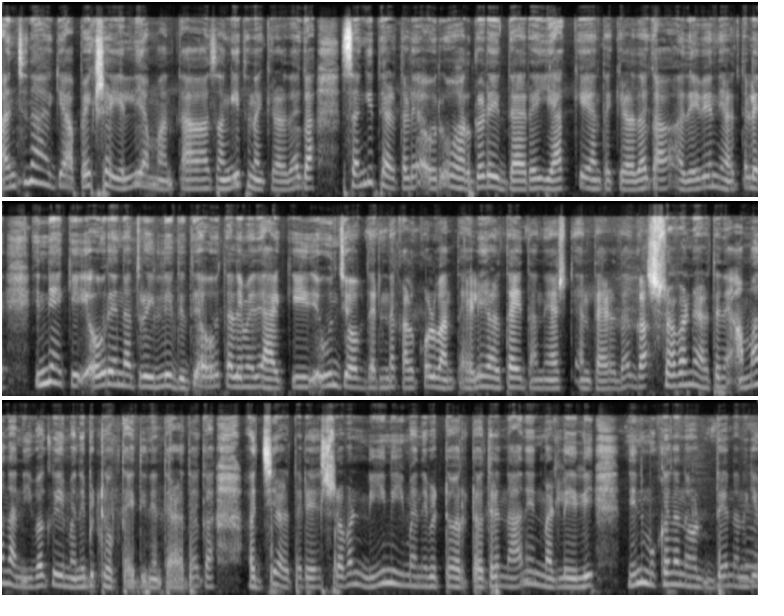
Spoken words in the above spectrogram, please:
ಅಂಜನಾ ಆಗಿ ಅಪೇಕ್ಷೆ ಎಲ್ಲಿ ಅಮ್ಮ ಅಂತ ಸಂಗೀತನ ಕೇಳಿದಾಗ, ಸಂಗೀತ ಹೇಳ್ತಾಳೆ, ಅವರು ಹೊರಗಡೆ ಇದ್ದಾರೆ, ಯಾಕೆ? ಅಂತ ಕೇಳಿದಾಗ, ಅದೇವೇನು? ಹೇಳ್ತಾಳೆ, ಇನ್ಯಾಕೆ? ಅವರೇನಾದರೂ ಇಲ್ಲಿದ್ದಿದ್ರೆ ಅವ್ರ ತಲೆ ಮೇಲೆ ಹಾಕಿ ಇವನ್ ಜವಾಬ್ದಾರಿಯಿಂದ ಕಳ್ಕೊಳ್ಳುವ ಅಂತ ಹೇಳಿ ಹೇಳ್ತಾ ಇದ್ದಾನೆ ಅಷ್ಟೇ ಅಂತ ಹೇಳಿದಾಗ, ಶ್ರವಣ್ ಹೇಳ್ತಾನೆ, ಅಮ್ಮ, ನಾನು ಇವಾಗಲೇ ಈ ಮನೆ ಬಿಟ್ಟು ಹೋಗ್ತಾ ಇದ್ದೀನಿ ಅಂತ ಹೇಳಿದಾಗ, ಅಜ್ಜಿ ಹೇಳ್ತಾರೆ, ಶ್ರವಣ್, ನೀನು ಈ ಮನೆ ಬಿಟ್ಟು ಹೊರಟೋದ್ರೆ ನಾನೇನು ಮಾಡಲಿ ಇಲ್ಲಿ? ನಿನ್ನ ಮುಖನ ನೋಡಿದ್ರೆ ನನಗೆ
